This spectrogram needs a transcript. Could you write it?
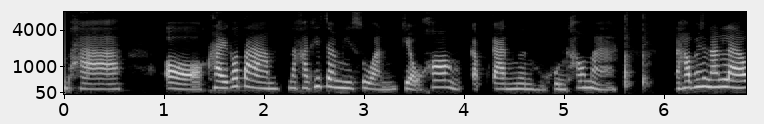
ำพาออใครก็ตามนะคะ ที่จะมีส่วนเกี่ยวข้องกับการเงินของคุณเข้ามานะคะ เพราะฉะนั้นแล้ว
